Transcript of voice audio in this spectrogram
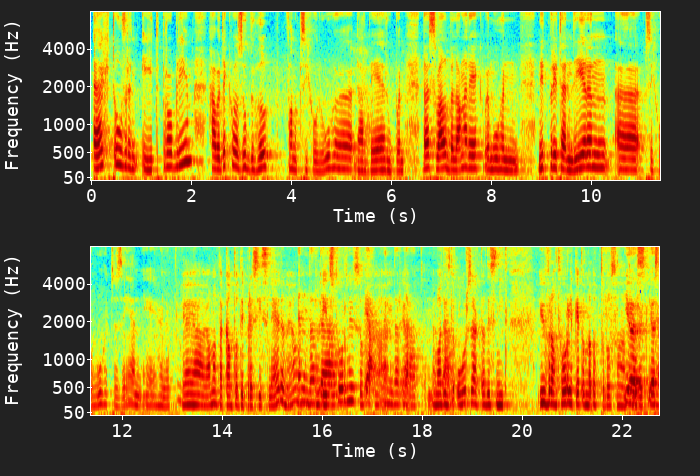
echt over een eetprobleem, gaan we dikwijls ook de hulp van een psycholoog eh, daarbij roepen. Dat is wel belangrijk. We mogen niet pretenderen uh, psychologen te zijn eigenlijk. Ja, ja, ja, want dat kan tot depressies leiden. Hè? Inderdaad. Een eetstoornis. Of, ja, inderdaad, ja. inderdaad. En wat is de oorzaak? Dat is niet uw verantwoordelijkheid om dat op te lossen natuurlijk. Juist, juist.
